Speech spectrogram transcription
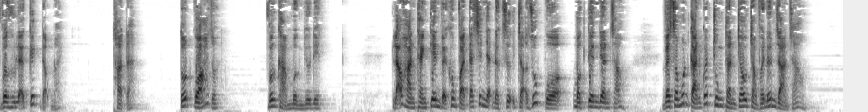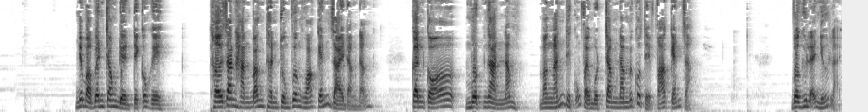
Vương Hữu Lễ kích động nói, Thật á? Tốt quá rồi. Vương Khả mừng như điên. Lão Hàn thành tiên vậy không phải ta sẽ nhận được sự trợ giúp của bậc tiên nhân sao? Về sau muốn cản quét trung thần châu chẳng phải đơn giản sao? Nhưng mà bên trong điển tịch có ghi, Thời gian hàn băng thần trùng vương hóa kén dài đằng đẵng, Cần có một ngàn năm mà ngắn thì cũng phải một trăm năm mới có thể phá kén ra. Vương Hư lại nhớ lại.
